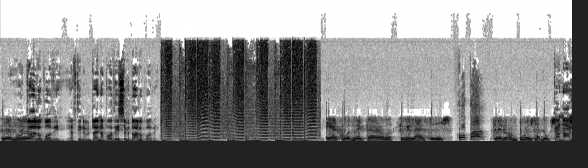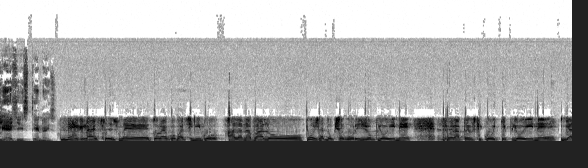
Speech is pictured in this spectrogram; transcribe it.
Δεν μου Το λέει- άλλο πόδι. Αυτή είναι με το ένα πόδι, είσαι με το άλλο πόδι. Έχω δέκα γλάστρες. Οπα. Θέλω πώς θα το ξέρω. Κανάλι έχεις, τι εννοείς; Ναι, γλάστρες με... Τώρα έχω βασιλικό. Αλλά να βάλω... Πώς θα το ξεχωρίζω ποιο είναι θεραπευτικό και ποιο είναι για...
